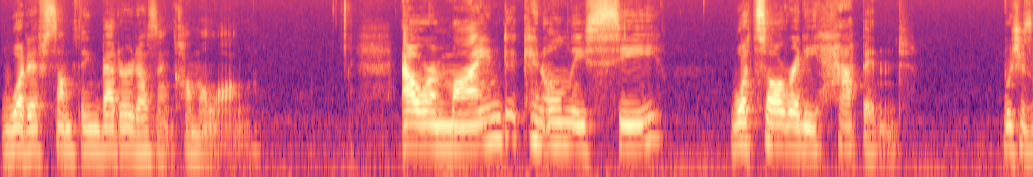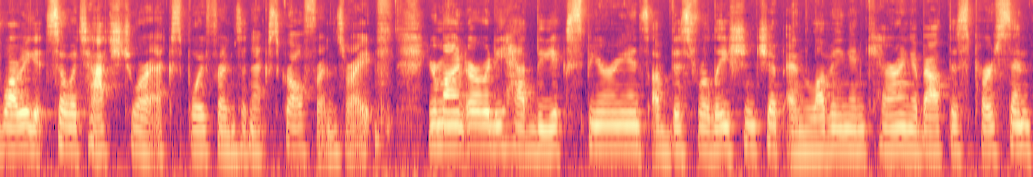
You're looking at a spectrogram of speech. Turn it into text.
what if something better doesn't come along? Our mind can only see what's already happened which is why we get so attached to our ex-boyfriends and ex-girlfriends right? Your mind already had the experience of this relationship and loving and caring about this person.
